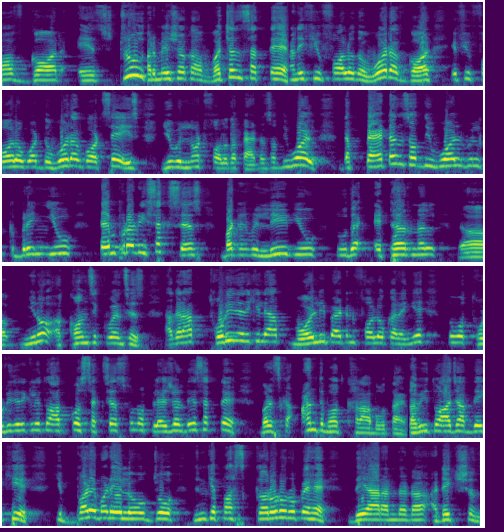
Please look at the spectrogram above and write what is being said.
of God is true परमेश्वर का वचन सत्य है and if you follow the word of God if you follow what the word of God says you will not follow the pattern of the world the pattern of the world will bring you temporary success but it will lead you to the eternal uh, you know uh, consequences. अगर आप थोड़ी देर के लिए आप वर्ल्डली पैटर्न फॉलो करेंगे तो वो थोड़ी देर के लिए तो आपको सक्सेसफुल और प्लेजर दे सकते हैं पर इसका अंत बहुत खराब होता है। तभी तो आज आप देखिए कि बड़े बड़े लोग जो जिनके पास करोड़ों रुपए है they are under addiction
